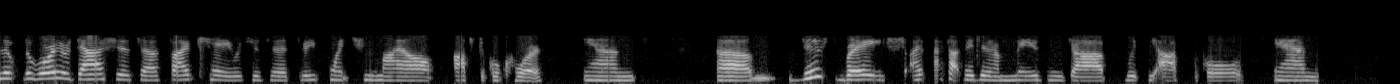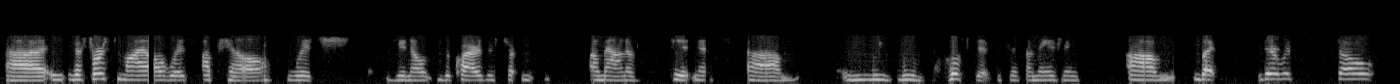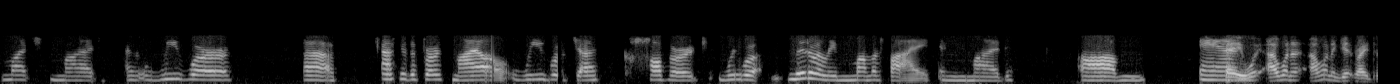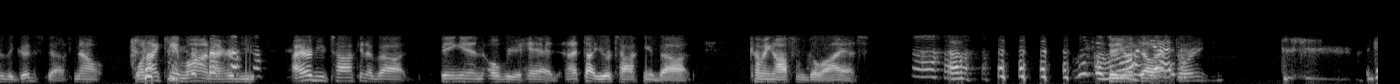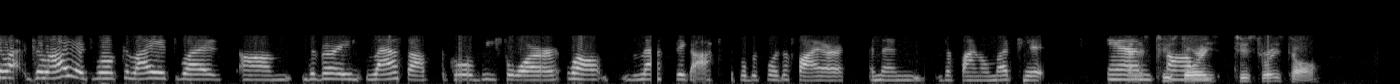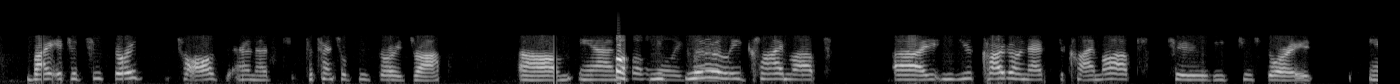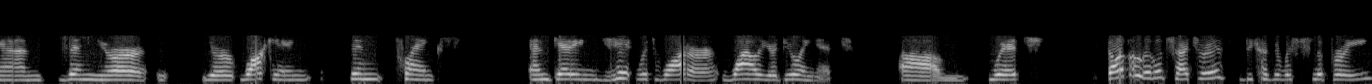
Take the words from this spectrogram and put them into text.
the, the Warrior Dash is a 5K, which is a 3.2 mile obstacle course, and um, this race, I, I thought they did an amazing job with the obstacles. And uh, the first mile was uphill, which you know requires a certain amount of fitness. Um, we we hoofed it because amazing, um, but there was so much mud we were uh, after the first mile, we were just covered. We were literally mummified in mud. Um, and hey, wait, I want to I want to get right to the good stuff. Now, when I came on, I heard you I heard you talking about being in over your head, and I thought you were talking about coming off of Goliath. Do you want to tell yes. that story? Goliath, well, Goliath was um the very last obstacle before, well, last big obstacle before the fire, and then the final mud pit. And, and it's two um, stories, two stories tall. Right, it's a two-story tall and a t- potential two-story drop. Um, and oh, you literally climb up. Uh, you use cargo nets to climb up to these two stories, and then you're you're walking thin planks and getting hit with water while you're doing it, um, which felt a little treacherous because it was slippery.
